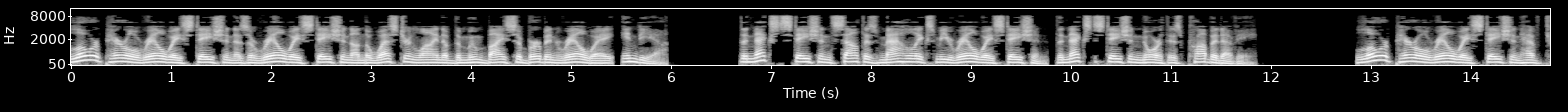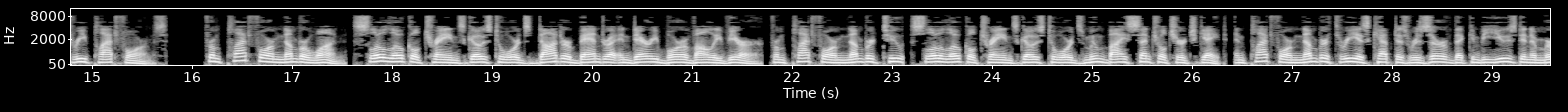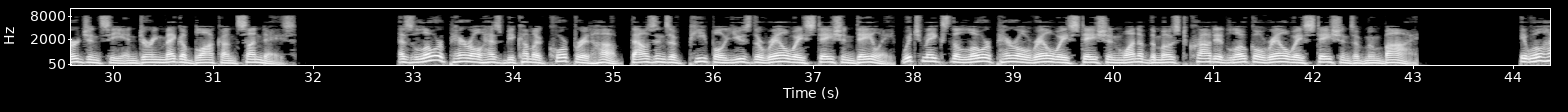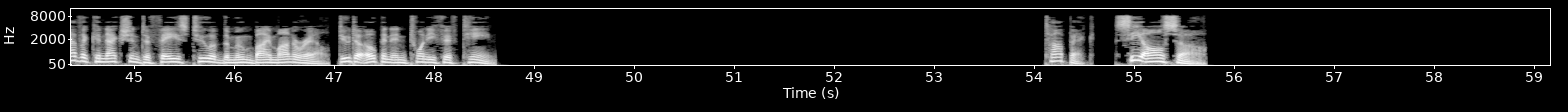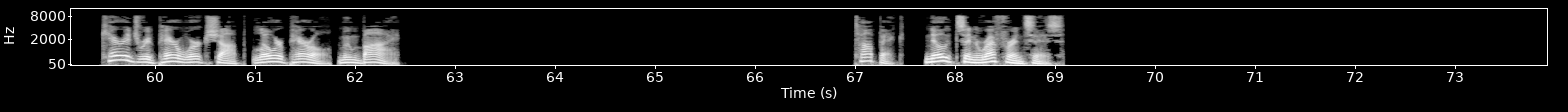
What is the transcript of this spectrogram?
Lower Parel Railway Station is a railway station on the western line of the Mumbai Suburban Railway, India. The next station south is Mahalakshmi Railway Station, the next station north is Prabhadevi. Lower Parel Railway Station have three platforms. From platform number 1, slow local trains goes towards Dadar Bandra Andheri Borivali Virar. From platform number 2, slow local trains goes towards Mumbai Central Churchgate, and platform number 3 is kept as reserve that can be used in emergency and during mega block on Sundays. As Lower Parel has become a corporate hub, thousands of people use the railway station daily, which makes the Lower Parel railway station one of the most crowded local railway stations of Mumbai. It will have a connection to Phase 2 of the Mumbai monorail, due to open in 2015. See also Carriage Repair Workshop, Lower Parel, Mumbai. Notes and references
